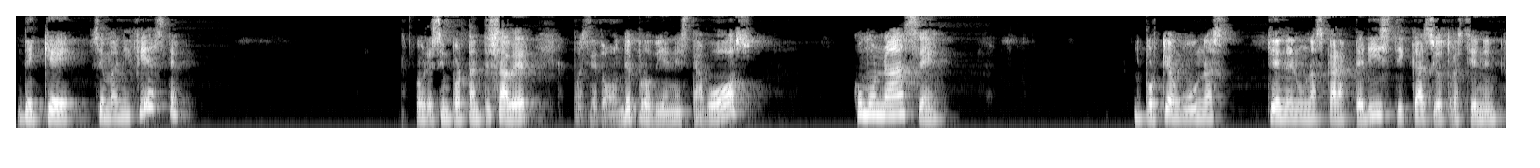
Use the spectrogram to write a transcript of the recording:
de qué se manifieste. Ahora es importante saber, pues, de dónde proviene esta voz, cómo nace, y por qué algunas tienen unas características y otras tienen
